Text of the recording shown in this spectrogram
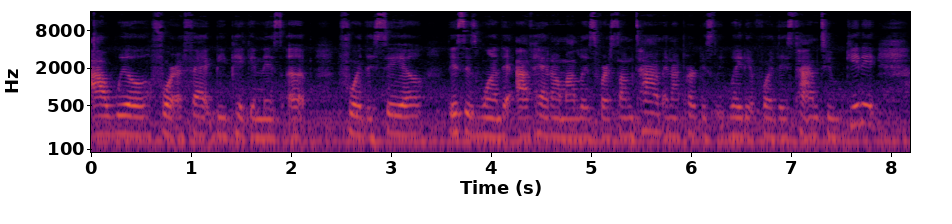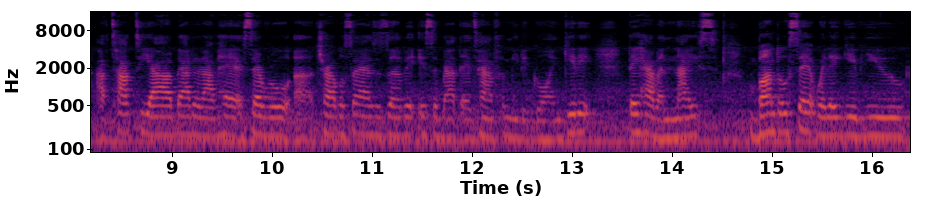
I will for a fact be picking this up for the sale. This is one that i've had on my list for some time and i purposely waited for this time to get it. I've talked to y'all about it. I've had several uh, travel sizes of it. It's about that time for me to go and get it. They have a nice bundle set where they give you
